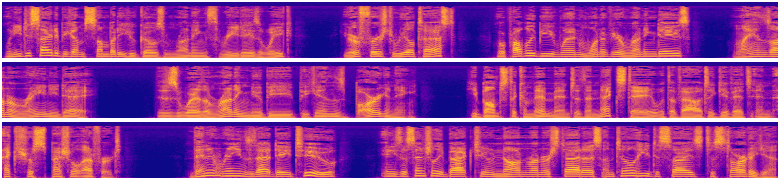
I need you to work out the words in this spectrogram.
When you decide to become somebody who goes running three days a week, your first real test will probably be when one of your running days lands on a rainy day. This is where the running newbie begins bargaining. He bumps the commitment to the next day with a vow to give it an extra special effort. Then it rains that day too, and he's essentially back to non runner status until he decides to start again.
